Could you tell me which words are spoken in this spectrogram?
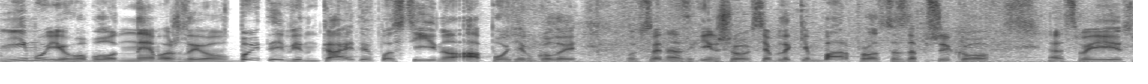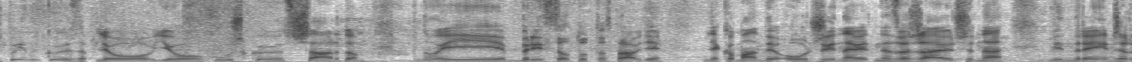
Аганіму, його було неможливо вбити, він кайтив постійно, а потім, коли у Свена закінчувався Блекімбар, просто запшикував е, своєю спинкою, запльовував його хушкою з шардом. Ну і Брістел тут насправді для команди OG, навіть незважаючи на Вінрейнджер,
